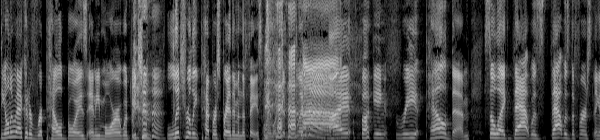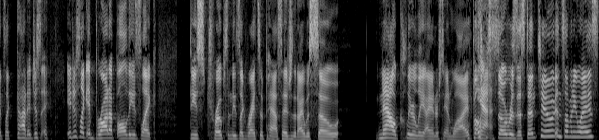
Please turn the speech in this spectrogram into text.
the only way i could have repelled boys anymore would be to literally pepper spray them in the face when they looked at me. Like i fucking repelled them. So like that was that was the first thing. It's like god it just it, it just like it brought up all these like these tropes and these like rites of passage that i was so now clearly i understand why but Yeah. like so resistant to in so many ways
